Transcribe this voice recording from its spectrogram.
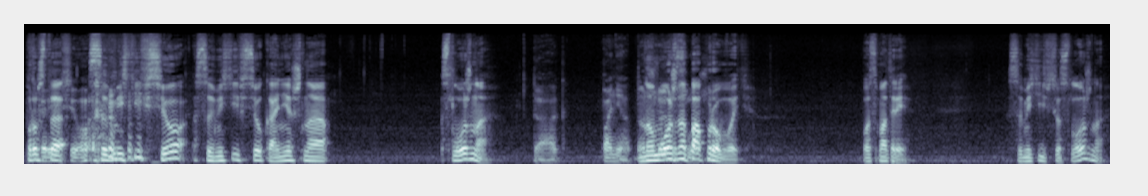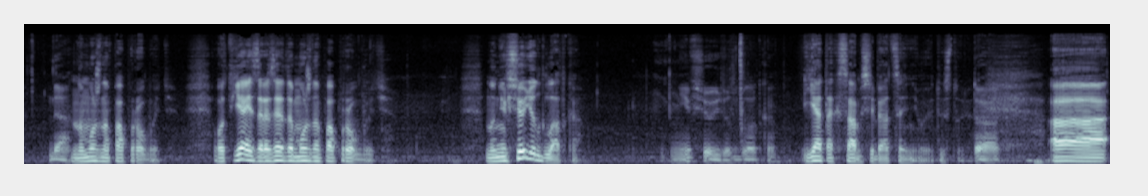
просто совместить все, совместить все, конечно, сложно, Так, понятно. но можно попробовать. Вот смотри, совместить все сложно, Да. но можно попробовать. Вот я из разряда можно попробовать. Но не все идет гладко. Не все идет гладко. Я так сам себя оцениваю эту историю. Так. А,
